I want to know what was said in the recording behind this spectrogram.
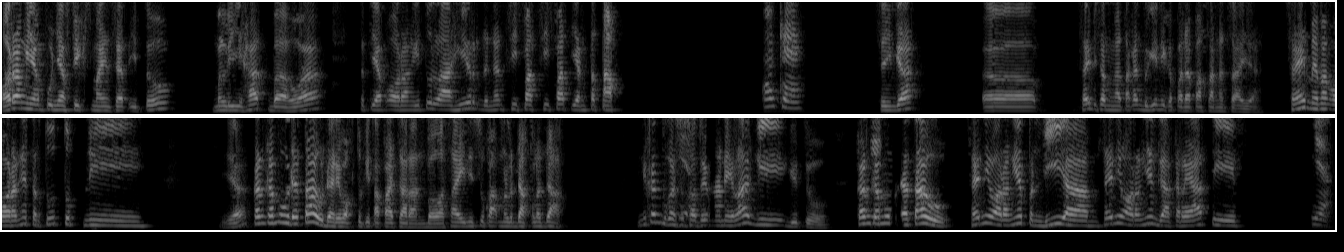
orang yang punya fixed mindset itu melihat bahwa setiap orang itu lahir dengan sifat-sifat yang tetap. Oke. Okay. Sehingga uh, saya bisa mengatakan begini kepada pasangan saya, saya memang orangnya tertutup nih. Ya, kan kamu udah tahu dari waktu kita pacaran bahwa saya ini suka meledak-ledak. Ini kan bukan iya. sesuatu yang aneh lagi gitu. Kan yeah. kamu udah tahu, saya ini orangnya pendiam, saya ini orangnya nggak kreatif. Yeah.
